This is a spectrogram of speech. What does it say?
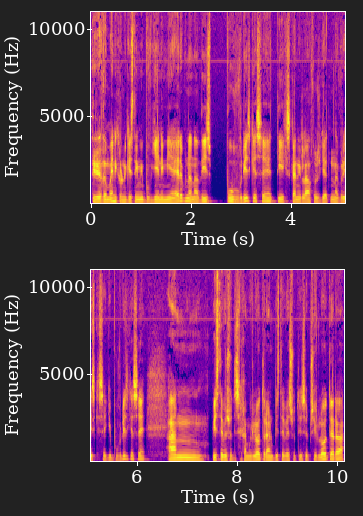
τη δεδομένη χρονική στιγμή που βγαίνει μια έρευνα να δεις πού βρίσκεσαι, τι έχεις κάνει λάθος για να βρίσκεσαι εκεί που βρίσκεσαι, αν πίστευες ότι είσαι χαμηλότερα, αν πίστευες ότι είσαι ψηλότερα,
